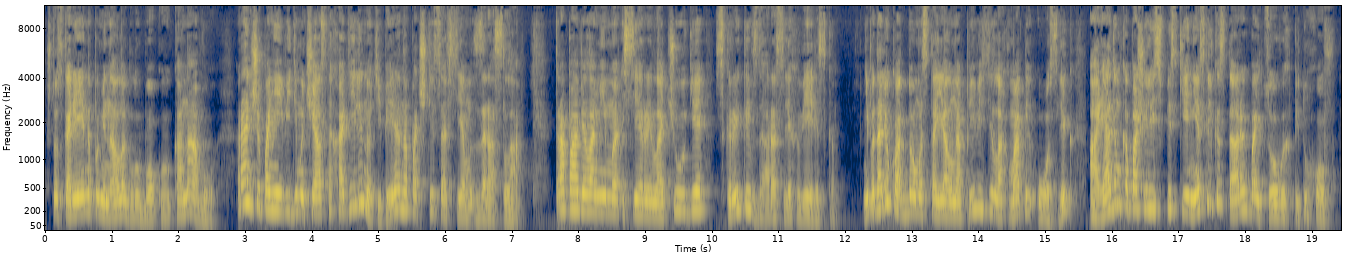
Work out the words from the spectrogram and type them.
что скорее напоминала глубокую канаву. Раньше по ней, видимо, часто ходили, но теперь она почти совсем заросла. Тропа вела мимо серой лачуги, скрытой в зарослях вереска. Неподалеку от дома стоял на привязи лохматый ослик, а рядом копошились в песке несколько старых бойцовых петухов –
